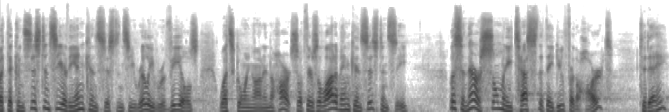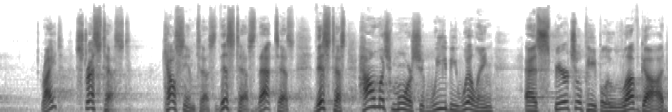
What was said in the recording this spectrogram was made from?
But the consistency or the inconsistency really reveals what's going on in the heart. So if there's a lot of inconsistency, listen, there are so many tests that they do for the heart today, right? Stress test calcium test, this test, that test, this test. How much more should we be willing as spiritual people who love God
